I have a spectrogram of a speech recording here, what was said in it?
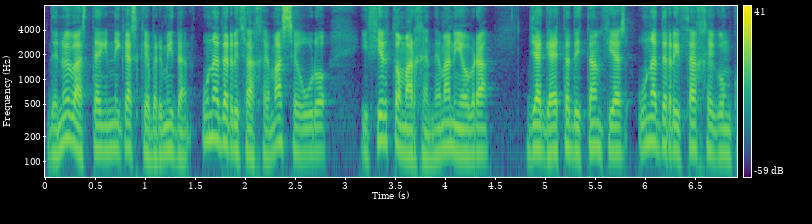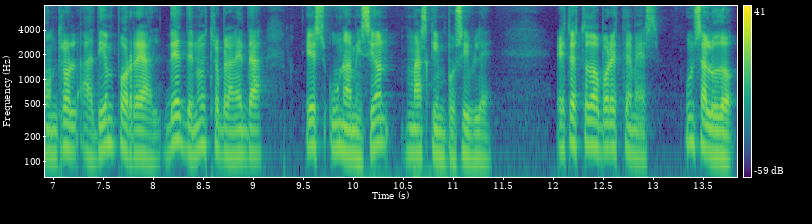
de nuevas técnicas que permitan un aterrizaje más seguro y cierto margen de maniobra ya que a estas distancias un aterrizaje con control a tiempo real desde nuestro planeta es una misión más que imposible. Esto es todo por este mes. Un saludo.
